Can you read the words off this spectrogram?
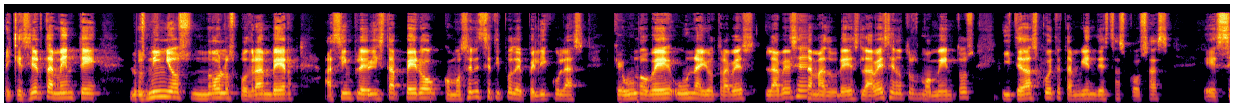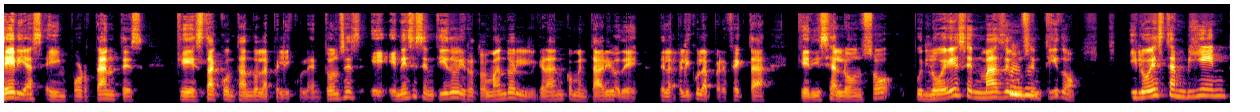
y que ciertamente los niños no los podrán ver a simple vista, pero como son este tipo de películas que uno ve una y otra vez, la ves en la madurez, la ves en otros momentos y te das cuenta también de estas cosas eh, serias e importantes que está contando la película. Entonces, e, en ese sentido, y retomando el gran comentario de, la película perfecta que dice Alonso, pues lo es en más de un sentido. Y lo es también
